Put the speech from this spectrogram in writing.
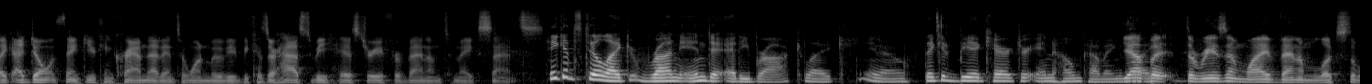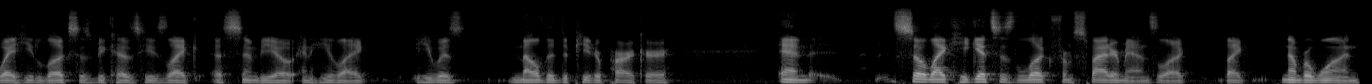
Like I don't think you can cram that into one movie because there has to be history for Venom to make sense. he could still like run into Eddie Brock. Like, you know, they could be a character in Homecoming. Yeah, like- but the reason why Venom looks the way he looks is because he's like a symbiote and he like he was melded to Peter Parker. And so like he gets his look from Spider-Man's look, like number 1.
